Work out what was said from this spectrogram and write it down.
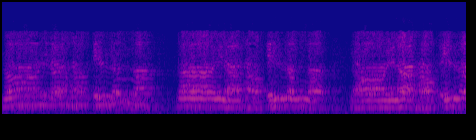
لا إله إلا الله لا إله إلا الله لا إله إلا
